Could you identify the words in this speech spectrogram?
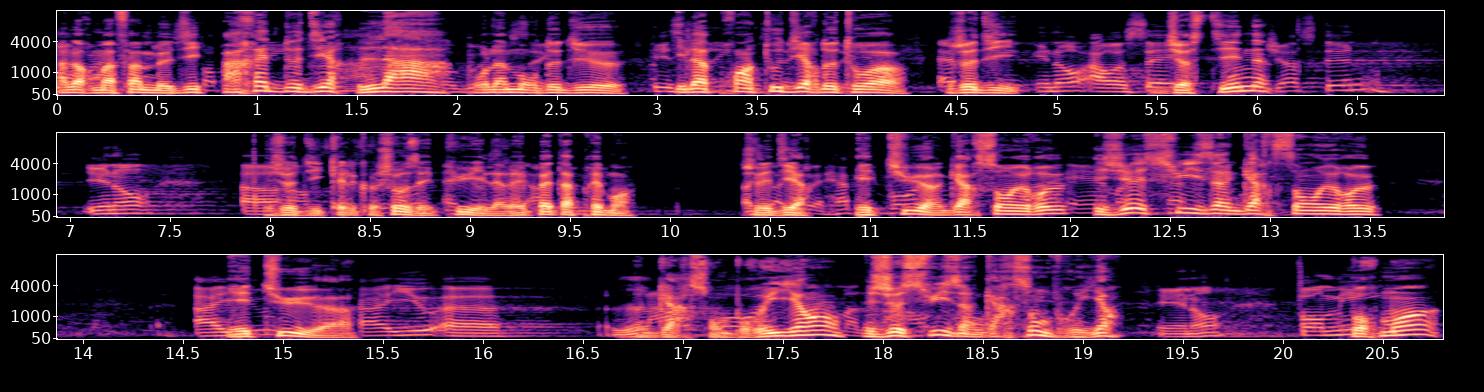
Alors ma femme me dit, arrête de dire là, pour l'amour de Dieu. Il apprend à tout dire de toi. Je dis, Justin, je dis quelque chose et puis il répète après moi. Je vais dire, es-tu un garçon heureux? Je suis un garçon heureux. Es-tu un garçon bruyant? Je suis un garçon bruyant. Pour moi,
